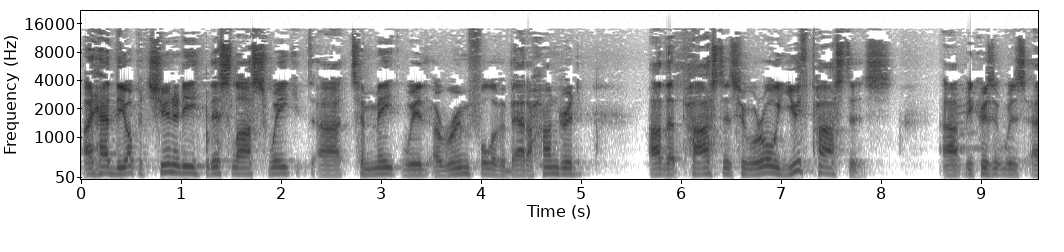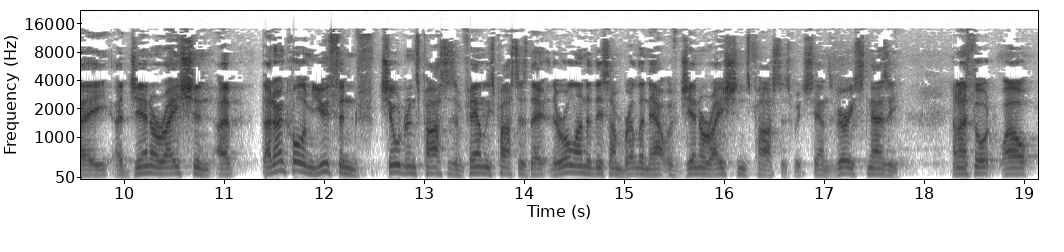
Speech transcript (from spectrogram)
I had the opportunity this last week uh, to meet with a room full of about 100 other pastors who were all youth pastors uh, because it was a, a generation, a, they don't call them youth and children's pastors and families pastors. They're, they're all under this umbrella now of generations pastors, which sounds very snazzy. And I thought, well,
